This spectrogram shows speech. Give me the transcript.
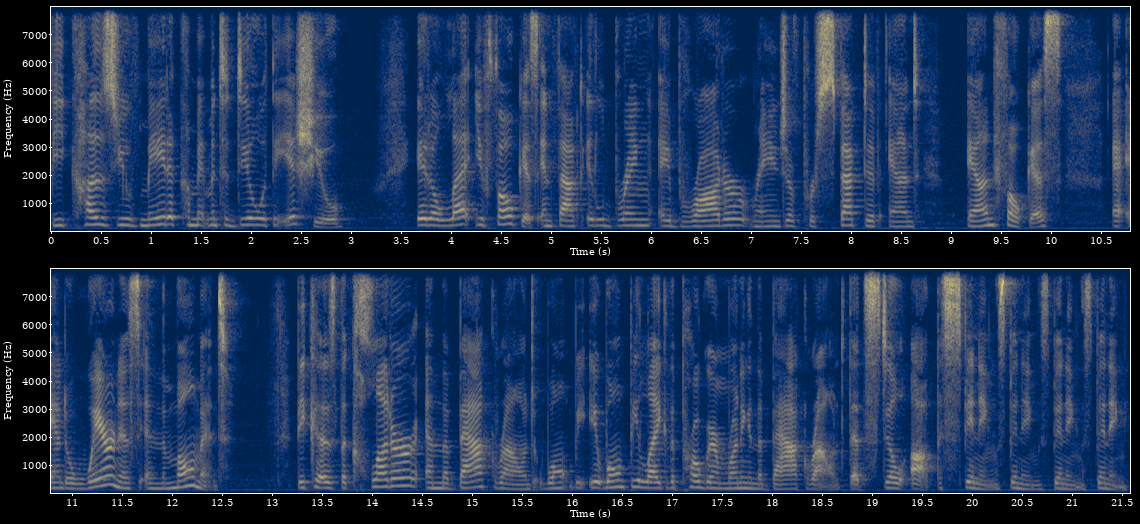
because you've made a commitment to deal with the issue. It'll let you focus. In fact, it'll bring a broader range of perspective and and focus and awareness in the moment. Because the clutter and the background won't be it won't be like the program running in the background that's still up spinning spinning spinning spinning.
